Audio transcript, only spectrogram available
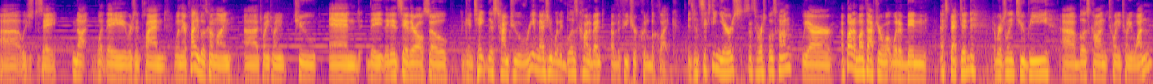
uh, which is to say, not what they originally planned when they were planning BlizzConline uh, 2022. And they they did say they're also going to take this time to reimagine what a BlizzCon event of the future could look like. It's been 16 years since the first BlizzCon. We are about a month after what would have been expected originally to be uh, BlizzCon 2021.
